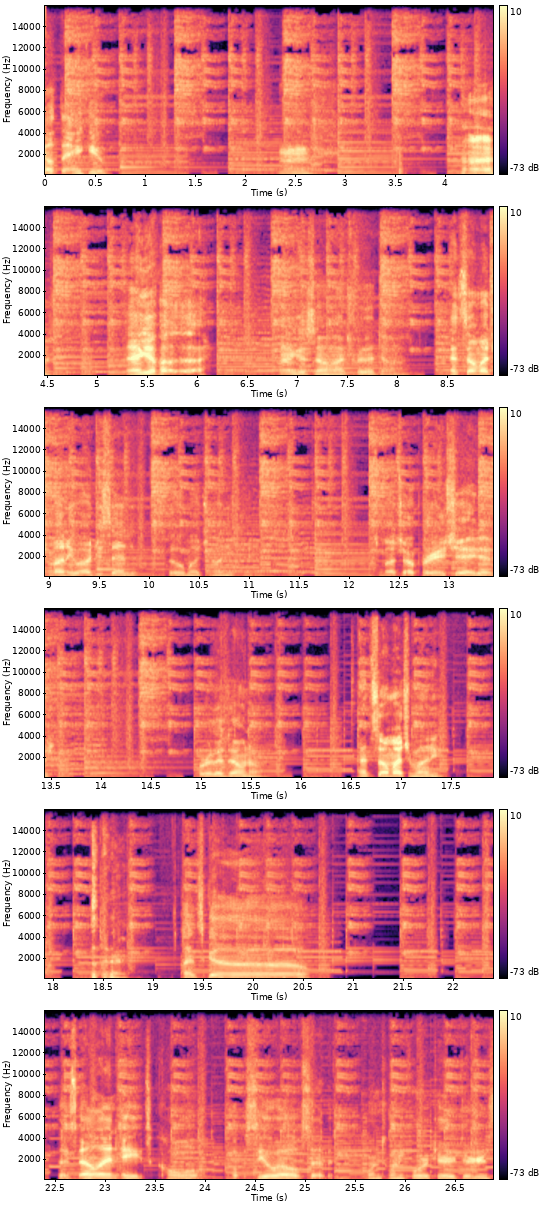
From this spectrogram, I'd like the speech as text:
Oh, thank you. Hmm. Uh, thank you. Uh, thank you so much for the dono. And so much money. Why'd you send so much money, fam? It's much appreciated for the dono. And so much money. Let's go. That's LN8 col COL7 124 characters.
